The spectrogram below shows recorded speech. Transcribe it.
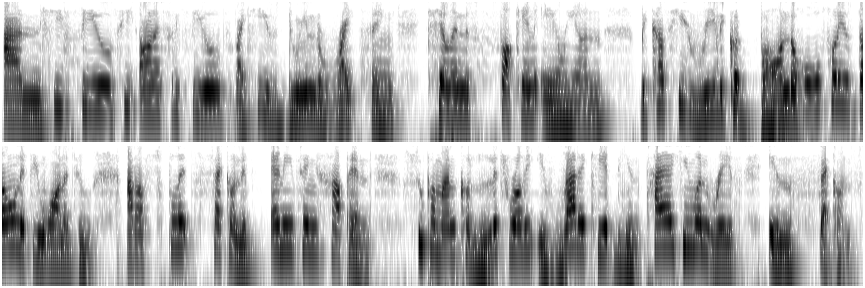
and he feels, he honestly feels like he's doing the right thing, killing this fucking alien because he really could burn the whole place down if he wanted to. At a split second, if anything happened, Superman could literally eradicate the entire human race in seconds.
